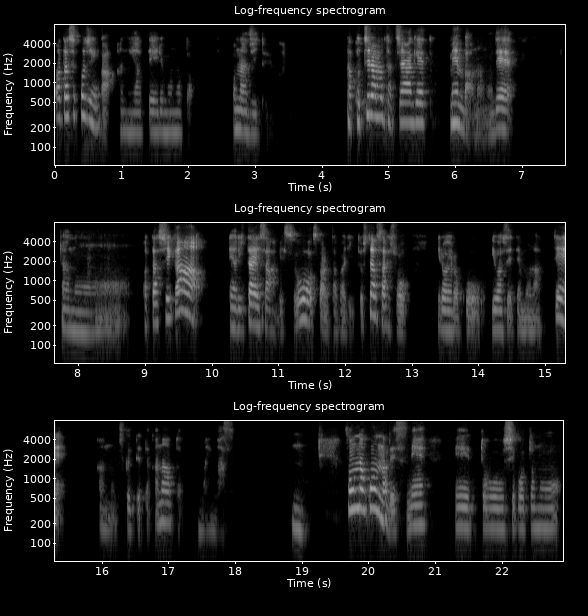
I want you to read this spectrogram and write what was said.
私個人があのやっているものと同じという、こちらも立ち上げメンバーなので、あのー、私がやりたいサービスをスパルタバディとしては最初、いろいろこう言わせてもらって、あの、作ってたかなと思います。うん。そんなこんなですね、えっ、ー、と、仕事の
